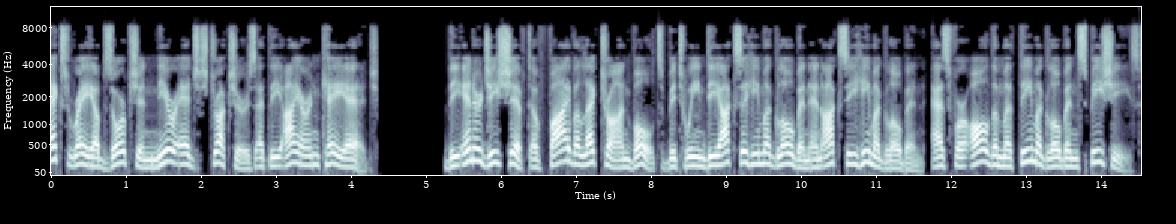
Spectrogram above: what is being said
X-ray absorption near edge structures at the iron K edge. The energy shift of 5 electron volts between deoxyhemoglobin and oxyhemoglobin, as for all the methemoglobin species,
